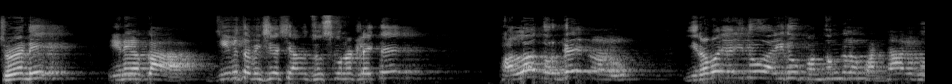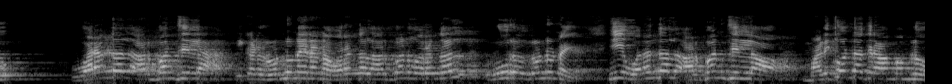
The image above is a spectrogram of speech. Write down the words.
చూడండి. ఈయన యొక్క జీవిత విశేషాలను చూసుకున్నట్లయితే పల్లా దుర్గయ్య గారు ఇరవై ఐదు ఐదు పంతొమ్మిది వందల పద్నాలుగు వరంగల్ అర్బన్ జిల్లా ఇక్కడ రెండు ఉన్నాయన్న వరంగల్ అర్బన్ వరంగల్ రూరల్ రెండు ఉన్నాయి. ఈ వరంగల్ అర్బన్ జిల్లా మడికొండ గ్రామంలో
